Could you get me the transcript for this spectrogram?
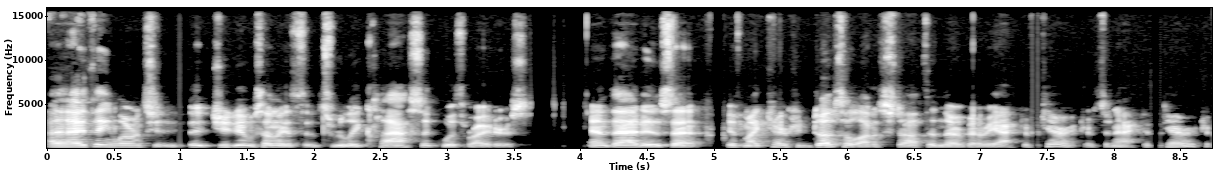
I think Laurence that you did something that's really classic with writers and that is that if my character does a lot of stuff, then they're a very active character. It's an active character.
